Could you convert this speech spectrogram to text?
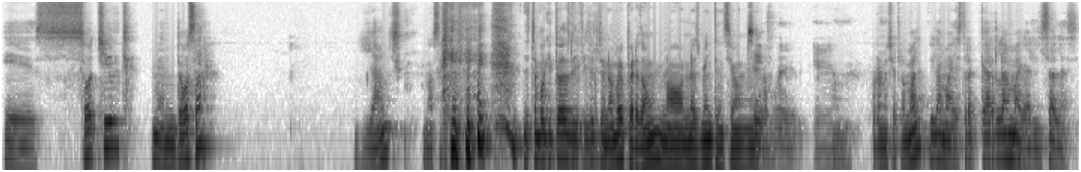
Eh, Xochitl Mendoza. Janch, no sé. Está un poquito difícil su nombre, perdón, no, no es mi intención eh, pronunciarlo mal. Y la maestra Carla Magalí Salas.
